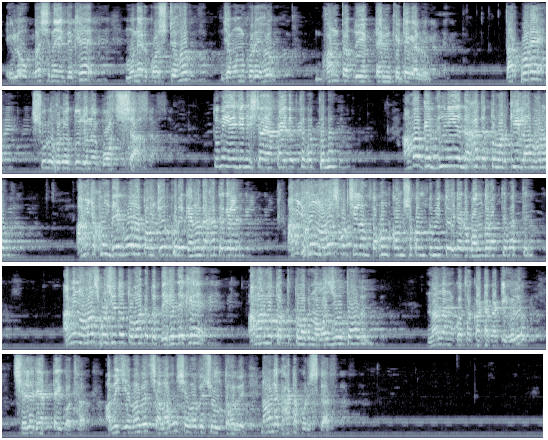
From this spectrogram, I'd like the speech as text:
এগুলো অভ্যাস নেই দেখে মনের কষ্টে হোক, যেমন করে হোক, ঘণ্টা দুয়েক টাইম কেটে গেল। তারপরে শুরু হলো দুজনে বর্ষা। তুমি এই জিনিসটা একাই দেখতে পারতে না? আমাকে নিয়ে দেখাতে তোমার কি লাভ হলো? আমি যখন দেখব না তখন জোর করে কেন দেখাতে গেলে? আমি যখন নামাজ পড়ছিলাম, তখন কমসে কম তুমি তো এটাকে বন্ধ রাখতে পারতে। আমি নামাজ পড়ছি তো তোমাকে তো দেখে দেখে আমার মতো তোমাকে নামাজি হতে হবে। নানান কথা কাটাকাটি হলো, ছেলের একটাই কথা, আমি যেভাবে চালাবো সেভাবে চলতে হবে, না হলে ঘাটা পরিষ্কার।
